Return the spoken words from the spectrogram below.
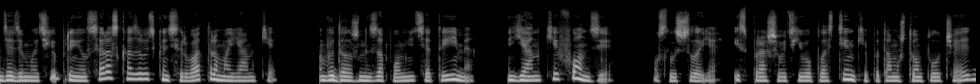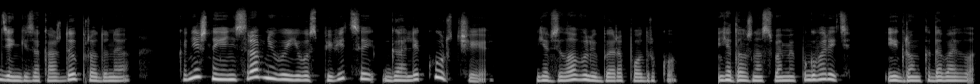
Дядя Мэтью принялся рассказывать консерваторам о Янке. Вы должны запомнить это имя. Янки Фонзи. — услышала я, — и спрашивать его пластинки, потому что он получает деньги за каждую проданную. Конечно, я не сравниваю его с певицей Галли Курчи. Я взяла Валюбера под руку. «Я должна с вами поговорить», — и громко добавила.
